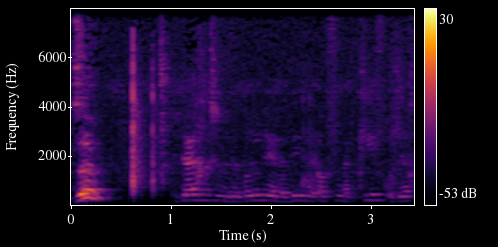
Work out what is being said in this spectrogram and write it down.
זהו. תדע לך שמדברים לילדים באופן עקיף או דרך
